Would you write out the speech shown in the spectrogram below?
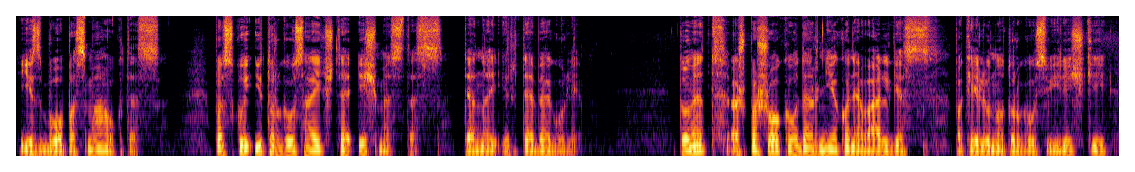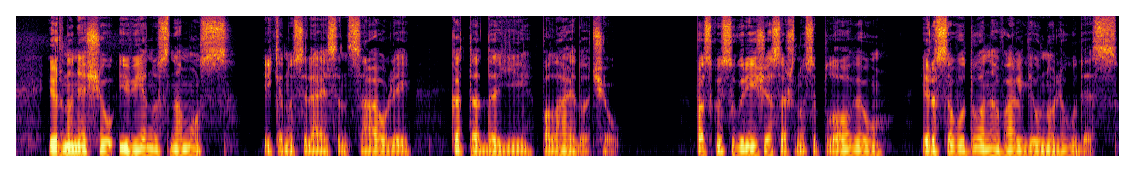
Jis buvo pasmauktas, paskui į turgaus aikštę išmestas, tenai ir tebeguli. Tuomet aš pašokau dar nieko nevalgęs, pakėliau nuo turgaus vyriškį ir nunešiau į vienus namus, iki nusileisant sauliai, kad tada jį palaidočiau. Paskui sugrįžęs aš nusiploviau ir savo duoną valgiau nuliūdęs.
